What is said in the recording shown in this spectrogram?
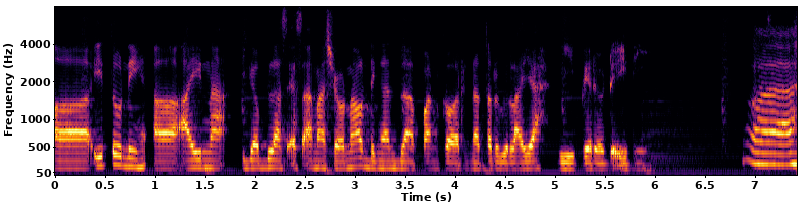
uh, itu nih uh, Aina 13 SA nasional dengan 8 koordinator wilayah di periode ini. Wah,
